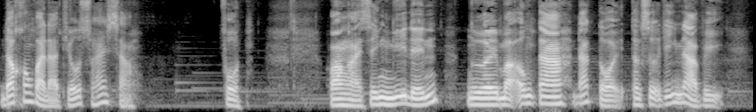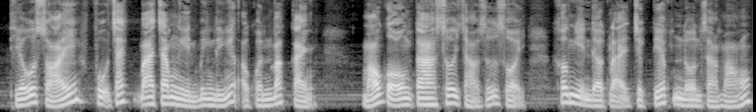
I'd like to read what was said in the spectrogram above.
đó không phải là thiếu soái sao? Phụt. Hoàng Hải Sinh nghĩ đến người mà ông ta đắc tội thực sự chính là vị thiếu soái phụ trách 300.000 binh lính ở quân Bắc Cảnh. Máu của ông ta sôi trào dữ dội, không nhịn được lại trực tiếp nôn ra máu.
